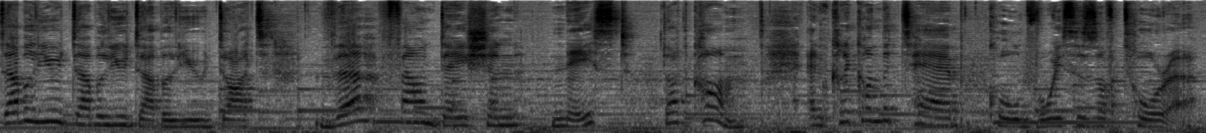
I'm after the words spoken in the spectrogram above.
www.thefoundationnest.com and click on the tab called Voices of Torah.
